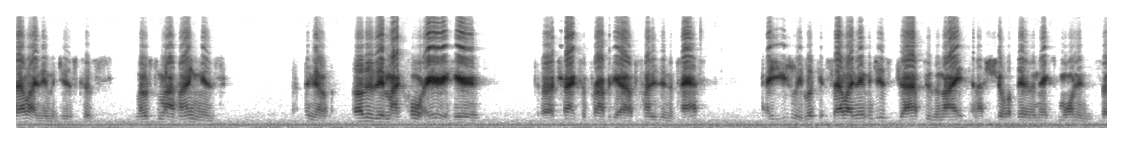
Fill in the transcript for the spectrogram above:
satellite images because most of my hunting is, you know, other than my core area here, uh, tracts of property I've hunted in the past, I usually look at satellite images, drive through the night, and I show up there the next morning. So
